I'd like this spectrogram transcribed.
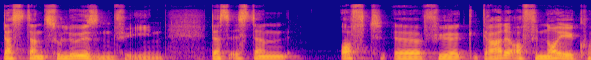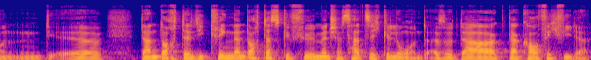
das dann zu lösen für ihn, das ist dann oft äh, für gerade auch für neue Kunden die, äh, dann doch die kriegen dann doch das Gefühl Mensch es hat sich gelohnt. Also da da kaufe ich wieder.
